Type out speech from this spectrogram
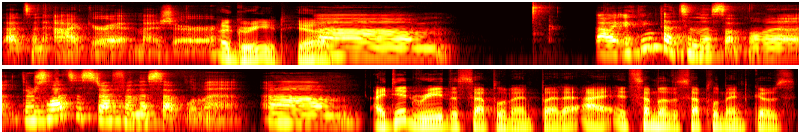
that's an accurate measure. Agreed. Yeah. Um, I think that's in the supplement. There's lots of stuff in the supplement. Um, I did read the supplement, but I, some of the supplement goes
